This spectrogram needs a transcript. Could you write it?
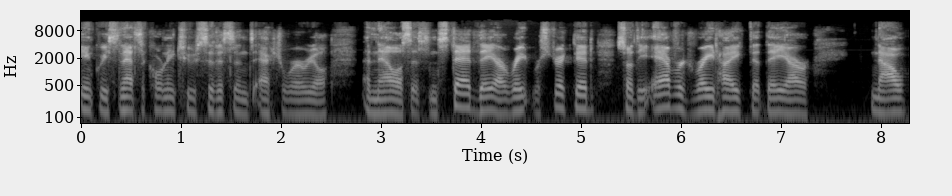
increase, and that's according to Citizens Actuarial Analysis. Instead, they are rate restricted, so the average rate hike that they are now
